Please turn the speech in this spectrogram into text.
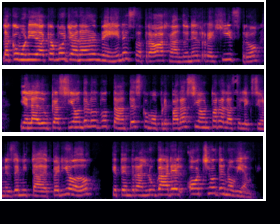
La comunidad camboyana de Maine está trabajando en el registro y en la educación de los votantes como preparación para las elecciones de mitad de periodo que tendrán lugar el 8 de noviembre.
